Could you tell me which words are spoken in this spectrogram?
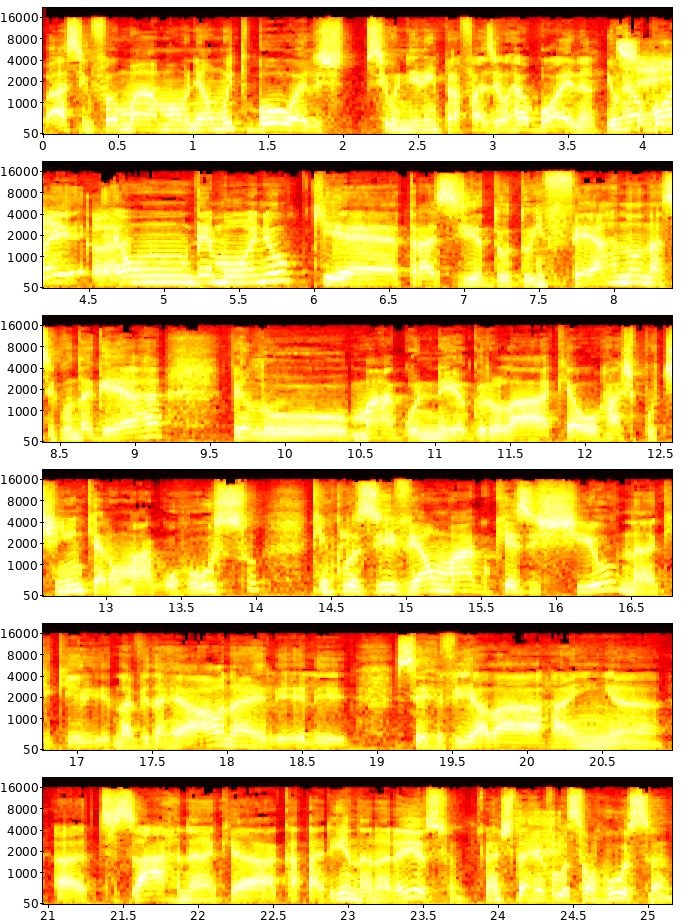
assim, foi uma, uma união muito boa eles se unirem para fazer o Hellboy, né? E o Sim, Hellboy claro. é um demônio que é trazido do inferno na Segunda Guerra pelo mago negro lá, que é o Rasputin, que era um mago russo, que inclusive é um mago que existiu, né, que, que na vida real, né, ele, ele servia lá a rainha a Tsar, né, que é a Catarina, não era isso? Antes da Revolução Russa.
